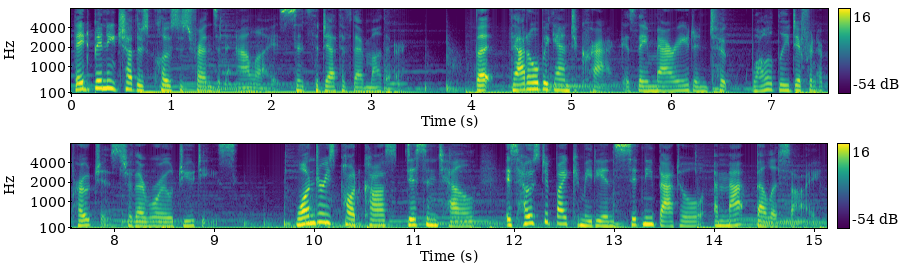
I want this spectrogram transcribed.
They'd been each other's closest friends and allies since the death of their mother. But that all began to crack as they married and took wildly different approaches to their royal duties. Wondery's podcast, Diss and Tell, is hosted by comedians Sydney Battle and Matt Bellassai.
